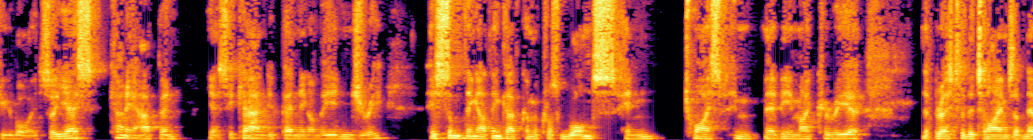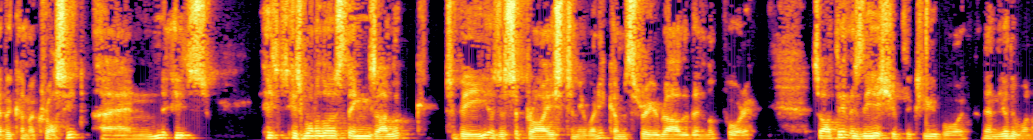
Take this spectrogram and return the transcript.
cuboid. So yes, can it happen? Yes, it can, depending on the injury. It's something I think I've come across once in twice, in, maybe in my career. The rest of the times I've never come across it, and it's, it's it's one of those things I look to be as a surprise to me when it comes through, rather than look for it. So I think there's the issue of the cuboid. Then the other one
